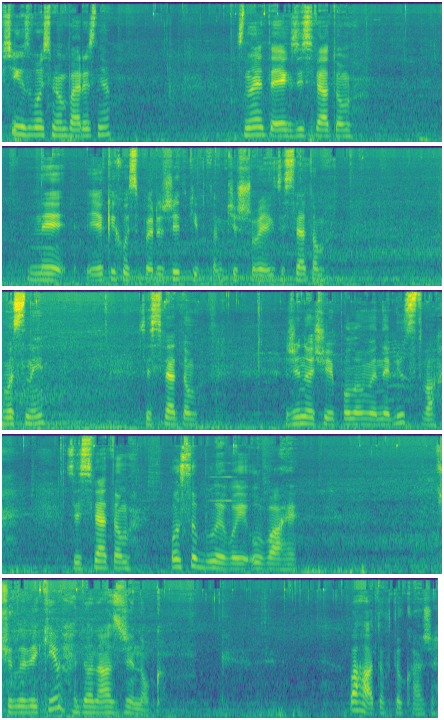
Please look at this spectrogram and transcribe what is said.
Всіх з 8 березня. Знаєте, як зі святом не якихось пережитків там чи що, як зі святом весни, зі святом жіночої половини людства, зі святом особливої уваги чоловіків до нас, жінок. Багато хто каже,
